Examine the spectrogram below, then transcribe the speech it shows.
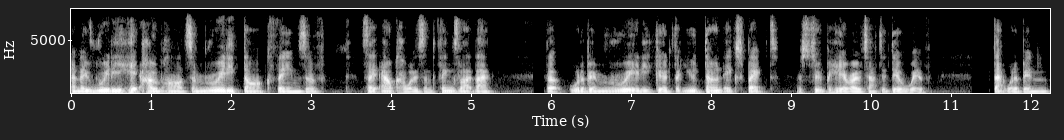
and they really hit home hard some really dark themes of, say, alcoholism, things like that, that would have been really good. That you don't expect a superhero to have to deal with. That would have been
